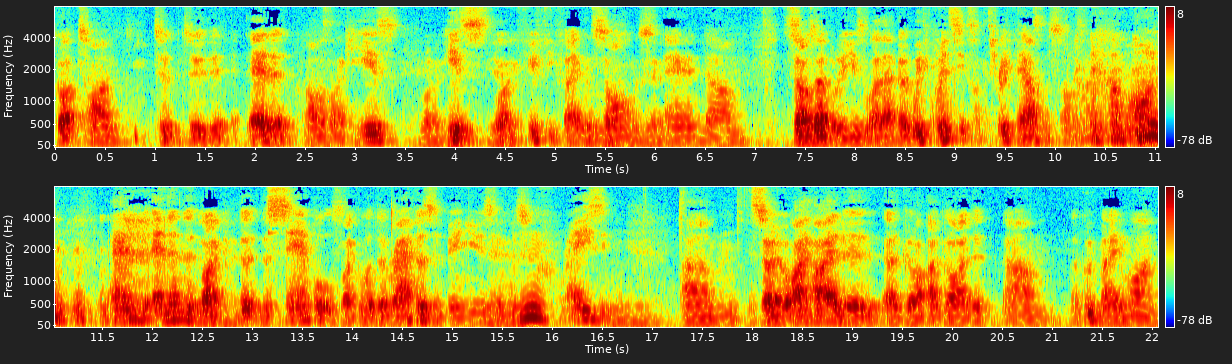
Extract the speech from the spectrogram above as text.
got time to do the edit, I was like, here's Right. here's Yeah. like 50 favourite Mm, songs, yeah. and um, so I was able to use it like that. But with Quincy, it's like 3,000 songs. Like, come on! and and then the, like the, the samples, like what the rappers have been using, was Mm. crazy. Um, so I hired a, a, guy, a guy that um, a good mate of mine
